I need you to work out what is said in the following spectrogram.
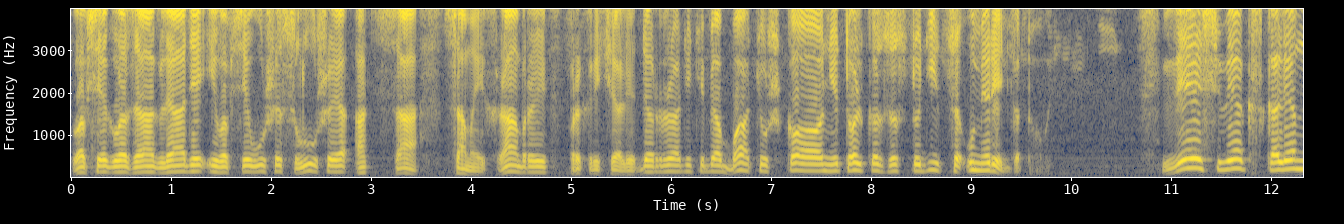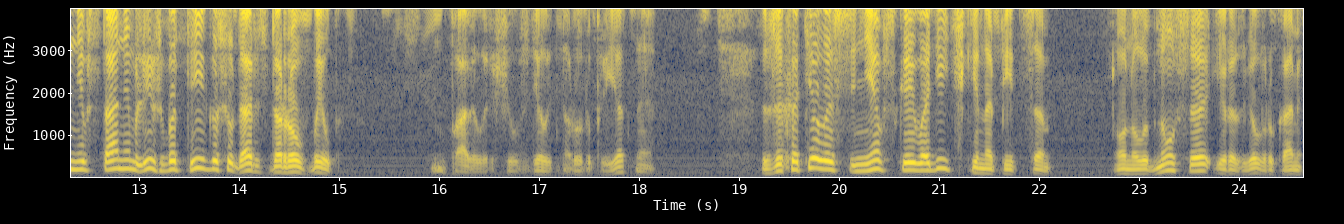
во все глаза глядя и во все уши слушая отца. Самые храбрые прокричали «Да ради тебя, батюшка, не только застудиться, умереть готовы!» «Весь век с колен не встанем, лишь бы ты, государь, здоров был!» Павел решил сделать народу приятное. Захотелось Невской водички напиться. Он улыбнулся и развел руками.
